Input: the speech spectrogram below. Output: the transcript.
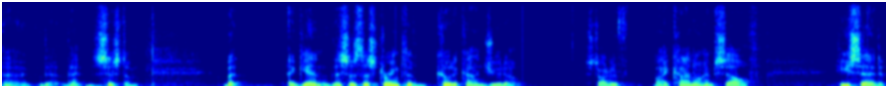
uh, the, that system. But again, this is the strength of Kodokan Judo, started by Kano himself. He said,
